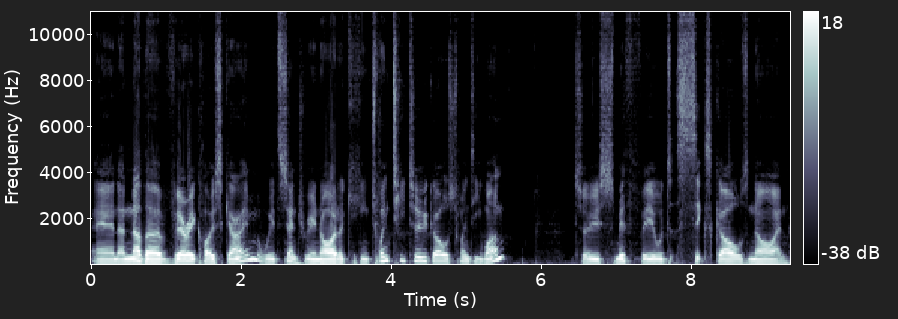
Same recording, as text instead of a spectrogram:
And another very close game with Central United kicking 22 goals 21 to Smithfield's 6 goals 9.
